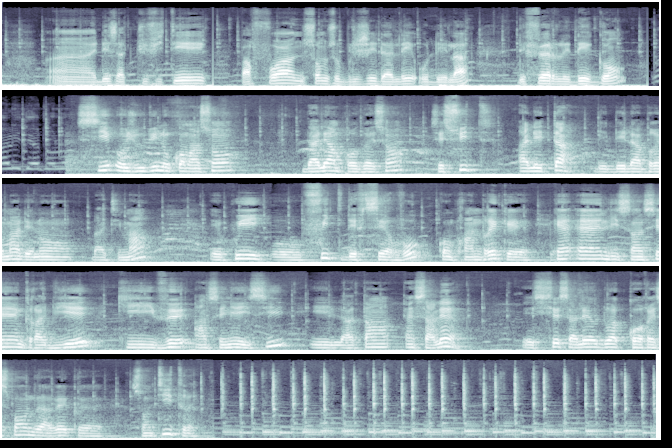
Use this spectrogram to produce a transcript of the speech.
euh, des activités. Parfois, nous sommes obligés d'aller au-delà, de faire les dégâts. Si aujourd'hui nous commençons d'aller en progression, c'est suite à l'état de délabrement de nos bâtiments et puis aux fuites des cerveaux, comprendrez qu'un licencié gradué qui veut enseigner ici, il attend un salaire. Et ce salaire doit correspondre avec euh, son titre.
